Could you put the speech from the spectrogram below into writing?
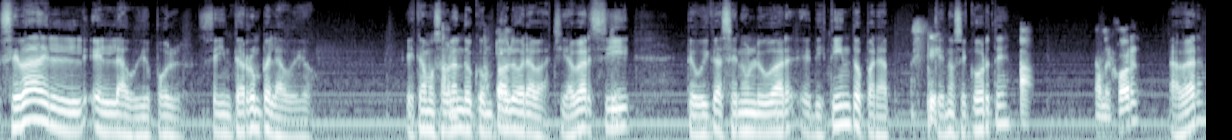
Se va el, el audio, Paul. Se interrumpe el audio. Estamos hablando con Pablo Gravachi. A ver si te ubicas en un lugar eh, distinto para que no se corte. Ah, ¿Está mejor? A ver.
